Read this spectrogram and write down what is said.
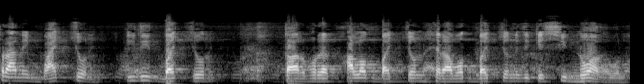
প্রাণী বাচ্চন। ইদিত বাচ্চন, তারপরে ফালত বাচ্চন, হেরাবত বাচ্চন, এদিকে চিহ্ন আগে বলে।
